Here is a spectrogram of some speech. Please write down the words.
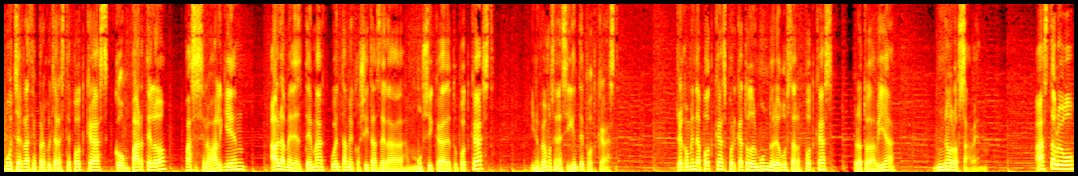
Muchas gracias por escuchar este podcast, compártelo, pásaselo a alguien, háblame del tema, cuéntame cositas de la música de tu podcast y nos vemos en el siguiente podcast. Recomienda podcast porque a todo el mundo le gustan los podcasts, pero todavía no lo saben. Hasta luego.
